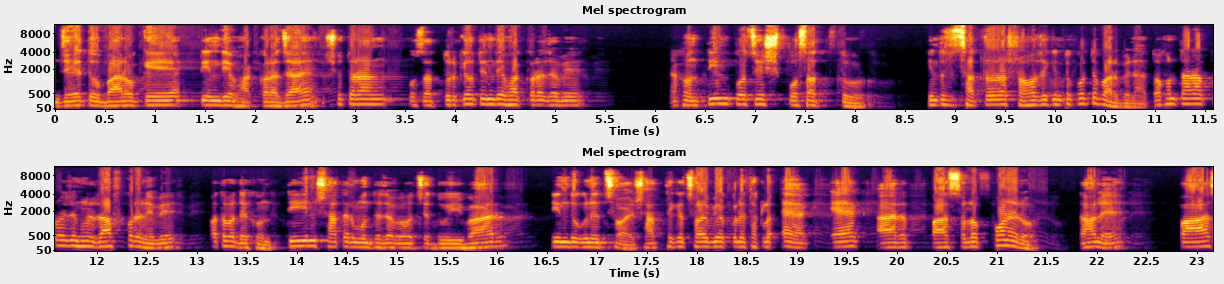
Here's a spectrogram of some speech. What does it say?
যেহেতু বারোকে তিন দিয়ে ভাগ করা যায়, সুতরাং পঁচাত্তরকেও তিন দিয়ে ভাগ করা যাবে। এখন তিন পঁচিশ পঁচাত্তর। কিন্তু ছাত্ররা সহজে কিন্তু করতে পারবে না। তখন তারা প্রয়োজন হলে রাফ করে নেবে। অথবা দেখুন, তিন সাতের মধ্যে যাবে হচ্ছে দুইবার তিন দুগুণে ছয়। সাত থেকে ছয় বিয়োগ করলে থাকল এক। এক আর পাঁচ হলো পনেরো। তাহলে পাঁচ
